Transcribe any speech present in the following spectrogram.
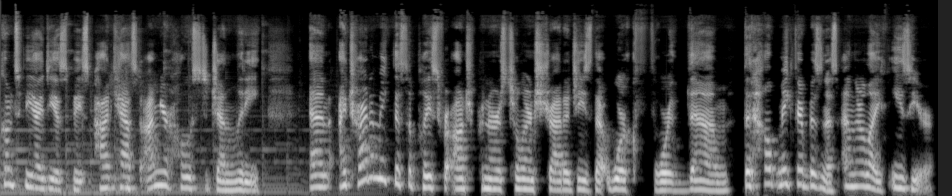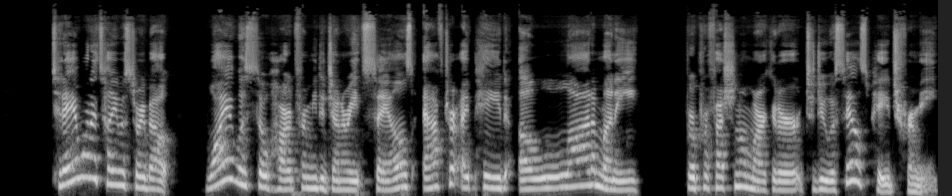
Welcome to the Idea Space podcast. I'm your host, Jen Liddy. And I try to make this a place for entrepreneurs to learn strategies that work for them that help make their business and their life easier. Today, I want to tell you a story about why it was so hard for me to generate sales after I paid a lot of money for a professional marketer to do a sales page for me.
